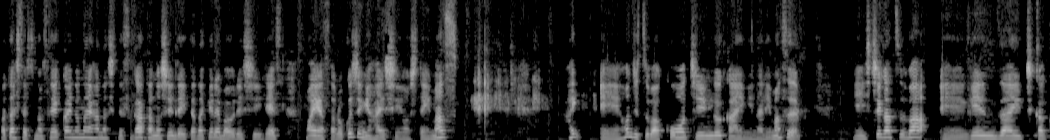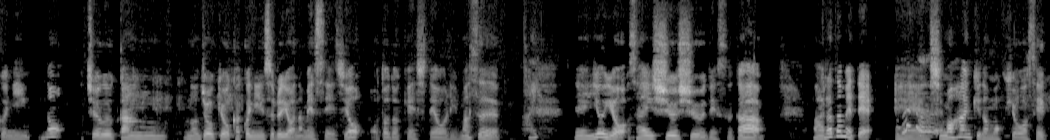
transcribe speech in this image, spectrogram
私たちの正解のない話ですが楽しんでいただければ嬉しいです。毎朝6時に配信をしています。はい、えー本日はコーチング会になります。えー7月は、えー現在地確認の中間の状況を確認するようなメッセージをお届けしております。はい。でいよいよ最終週ですが、まあ、改めて、えー下半期の目標を設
